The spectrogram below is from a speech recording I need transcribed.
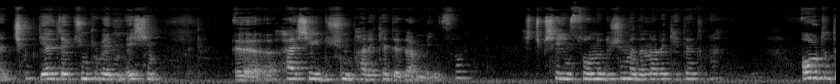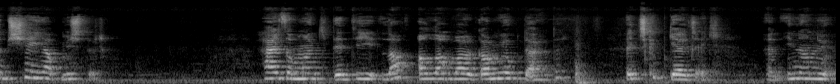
Yani çıkıp gelecek çünkü benim eşim e, her şeyi düşünüp hareket eden bir insan. Hiçbir şeyin sonunu düşünmeden hareket etmez. Orada da bir şey yapmıştır. Her zamanki dediği laf Allah var gam yok derdi. Ve çıkıp gelecek. Yani inanıyorum.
